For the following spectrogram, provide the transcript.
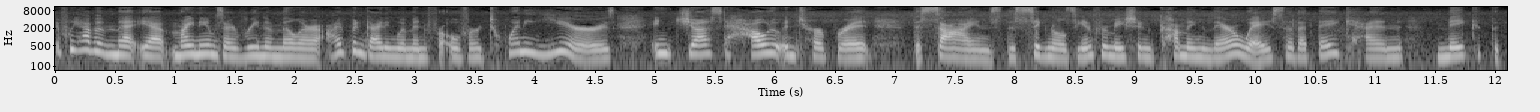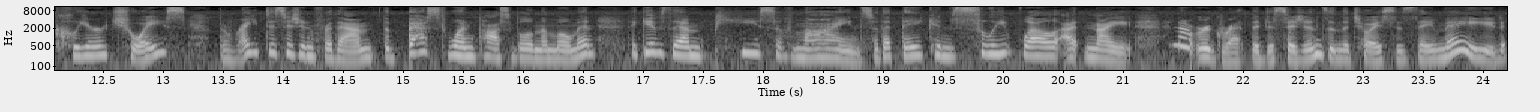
If we haven't met yet, my name is Irina Miller. I've been guiding women for over 20 years in just how to interpret the signs, the signals, the information coming their way so that they can make the clear choice, the right decision for them, the best one possible in the moment that gives them peace of mind so that they can sleep well at night not regret the decisions and the choices they made.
